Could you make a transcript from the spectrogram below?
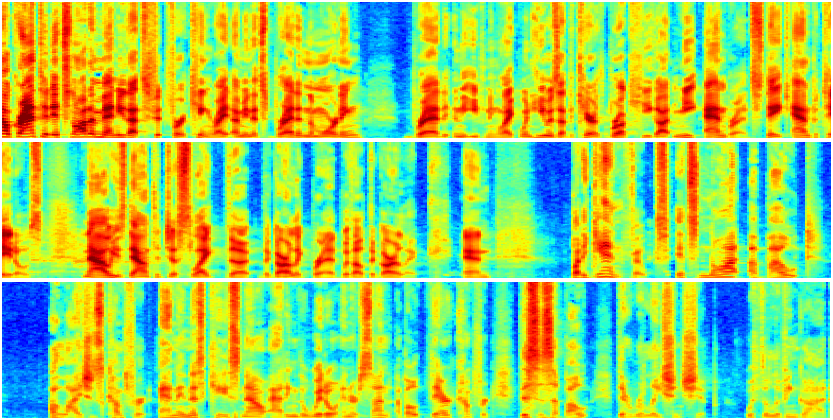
Now, granted, it's not a menu that's fit for a king, right? I mean, it's bread in the morning, bread in the evening. Like when he was at the Kerith Brook, he got meat and bread, steak and potatoes. Now he's down to just like the, the garlic bread without the garlic. And but again, folks, it's not about Elijah's comfort. And in this case, now adding the widow and her son about their comfort. This is about their relationship with the living God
